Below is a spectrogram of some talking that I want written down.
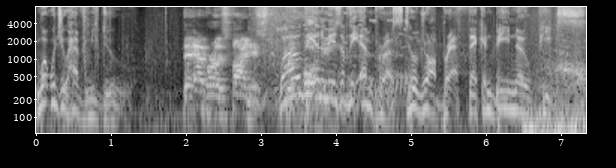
What would you have me do? The Emperor's finest. While the enemies of the Emperor still draw breath, there can be no peace.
